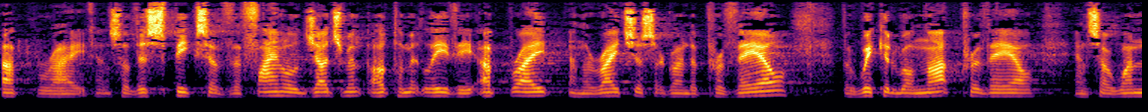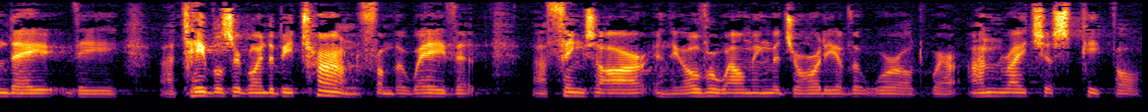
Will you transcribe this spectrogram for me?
upright. And so this speaks of the final judgment. Ultimately, the upright and the righteous are going to prevail. The wicked will not prevail. And so one day the uh, tables are going to be turned from the way that uh, things are in the overwhelming majority of the world where unrighteous people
